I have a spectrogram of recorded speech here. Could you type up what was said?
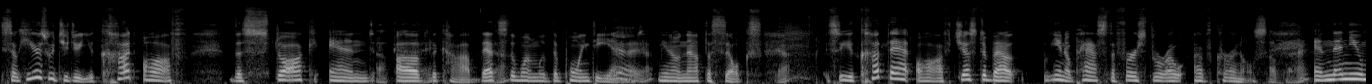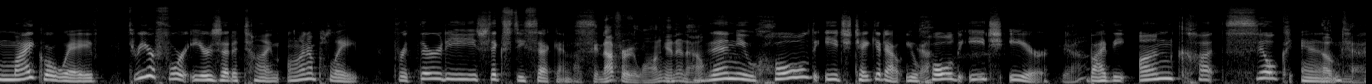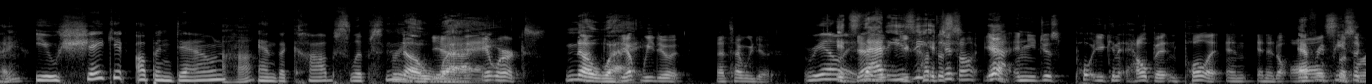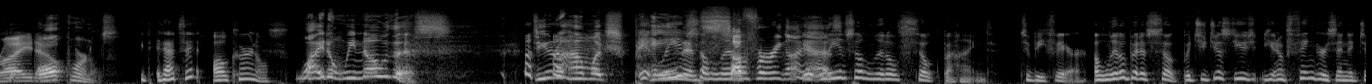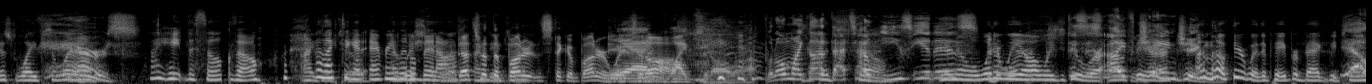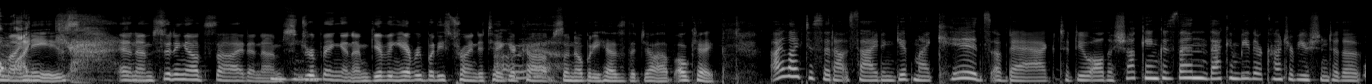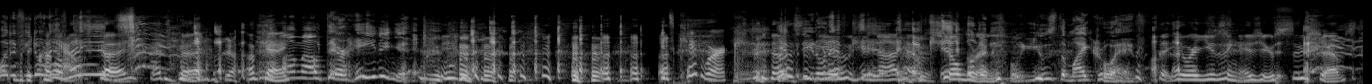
So here's what you do you cut off the stalk end of the cob. That's the one with the pointy end, Yeah, yeah. you know, not the silks. Yeah. So you cut that off just about, you know, past the first row of kernels. Okay. And then you microwave three or four ears at a time on a plate for 30, 60 seconds. Okay, not very long. In and out. Then you hold each, take it out, you hold each ear Yeah. by the uncut silk end. Okay. You shake it up and down, uh-huh. and the cob slips free. No Yeah, way. it works. No way. Yep, we do it. That's how we do it. Really? It's Yeah, that you, easy? You cut It the just- stalk. yeah. Yeah. and you just pull. You can help it and pull it, and and it'll all Every slip piece of cor- right all out. kernels. That's it. All kernels. Why don't we know this? Do you know how much pain and suffering I It have? leaves a little silk behind. To be fair, a little bit of silk, but you just use you know fingers and it just wipes away. Cares? I hate the silk though. I I, like too. to get every I little bit off. That's I what the too. butter, the stick of butter wipes yeah, it off. wipes it all off. But oh my god, But that's how easy it is. You know what do we always do? This We're out there. life-changing. I'm out there with a paper bag between Yeah, oh my, my knees, God. and I'm sitting outside and I'm Mm-hmm. stripping and I'm giving. Everybody's trying to take a cop, cob, so nobody has the job. Okay, I like to sit outside and give my kids a bag to do all the shucking because then that can be their contribution to the, What if the you don't have kids? that's good. That's good. Okay. I'm out there hating it. It's kid work. Those you of don't you have who kids. do not No have kids. children Use the microwave. that you are using as your sous chefs.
